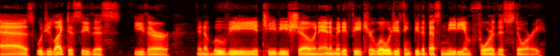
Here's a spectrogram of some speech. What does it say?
as? Would you like to see this either? In a movie, a TV show, an animated feature, what would you think be the best medium for this story?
